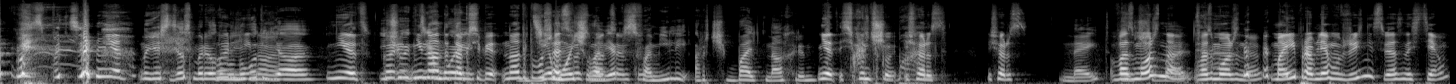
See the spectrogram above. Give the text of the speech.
господи. нет, Ну, я сидела, смотрела, думаю, ну вот я... нет, И Кори- чё, не где надо мой- так себе, надо Где повышать мой свою человек с фамилией Арчибальд нахрен? Нет, секундочку, Арчибальд. еще раз, еще раз. Нейт? Возможно, Арчибальд. возможно, мои проблемы в жизни связаны с тем,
